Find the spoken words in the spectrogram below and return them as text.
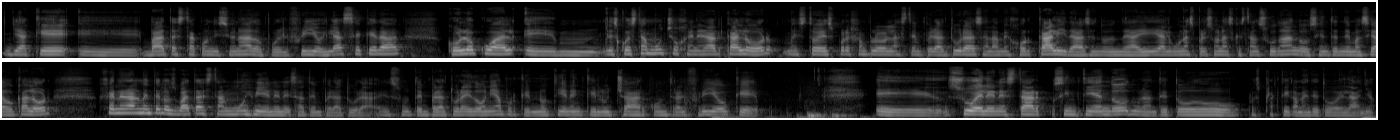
ya que Bata está condicionado por el frío y la sequedad, con lo cual em, les cuesta mucho generar calor. Esto es, por ejemplo, en las temperaturas a lo mejor cálidas, en donde hay algunas personas que están sudando o sienten demasiado calor. Generalmente los bata están muy bien en esa temperatura. Es una temperatura idónea porque no tienen que luchar contra el frío que eh, suelen estar sintiendo durante todo, pues prácticamente todo el año.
